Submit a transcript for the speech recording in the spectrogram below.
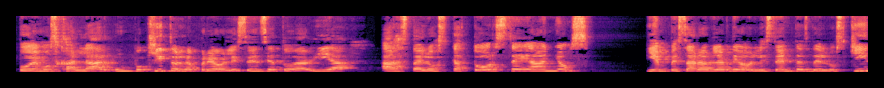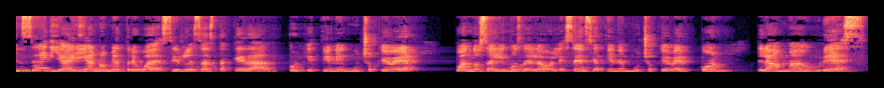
podemos jalar un poquito la preadolescencia todavía hasta los 14 años y empezar a hablar de adolescentes de los 15 y ahí ya no me atrevo a decirles hasta qué edad porque tiene mucho que ver, cuando salimos de la adolescencia tiene mucho que ver con la madurez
